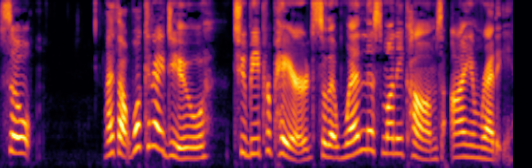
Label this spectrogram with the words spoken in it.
So I thought, what can I do to be prepared so that when this money comes, I am ready?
